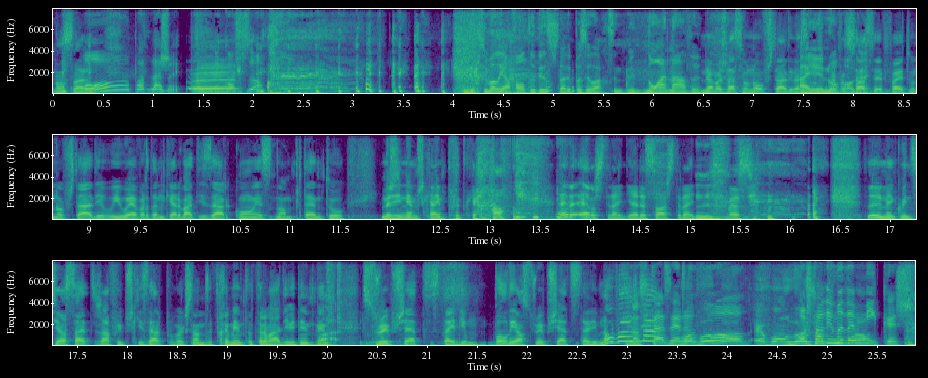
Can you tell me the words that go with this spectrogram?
não sei. ou pode dar jeito. Eh, É confusão. Ainda por cima ali à volta desse estádio, passei lá recentemente. Não há nada. Não, mas vai ser um novo estádio. Vai Ah, ser, é novo? vai ser feito um novo estádio e o Everton quer batizar com esse nome. Portanto, imaginemos cá em Portugal. Era, era estranho, era só estranho. mas eu nem conhecia o site, já fui pesquisar por uma questão de ferramenta de trabalho, evidentemente. Strip Chat Stadium. Vou ali ao Strip Chat Stadium. Não vai, No nosso não. caso era vou, vou, vou, eu vou um jogo ao estádio. Madame Micas.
